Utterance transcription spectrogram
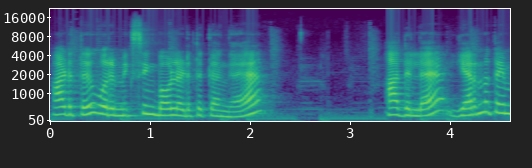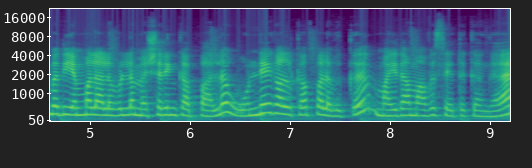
அடுத்து ஒரு மிக்சிங் பவுல் எடுத்துக்கங்க. அதில் இரநூத்தைம்பது எம்எல் அளவுள்ள மெஷரிங் கப்பால் ஒன்னேகால் கப் அளவுக்கு மைதா மாவு சேர்த்துக்கங்க.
